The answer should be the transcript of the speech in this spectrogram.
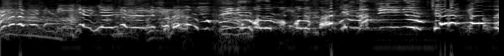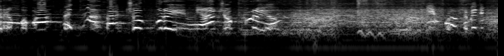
Arkadaşlar şimdi yiyeceğim yeneceğim yeneceğim. Kupalım kupalım kupalım fark etmez yeniyorum. Kerem Yıldırım baba affetmez. Ben çok burayım ya çok burayım. En burası benim.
